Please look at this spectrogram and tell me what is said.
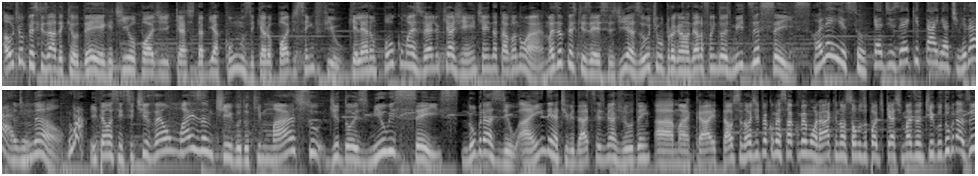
a última pesquisada que eu dei é que tinha o podcast da Bia Kunze, que era o Pod Sem Fio, que ele era um pouco mais velho que a gente e ainda tava no ar. Mas eu pesquisei esses dias, o último programa dela foi em 2016. Olha isso. Quer dizer que tá em atividade? Não. Não. Então, assim, se tiver um mais antigo do que março de 2006 no Brasil, ainda em atividade, vocês me ajudem a marcar e tal. Senão a gente vai começar a comemorar que nós somos o podcast mais antigo do Brasil!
